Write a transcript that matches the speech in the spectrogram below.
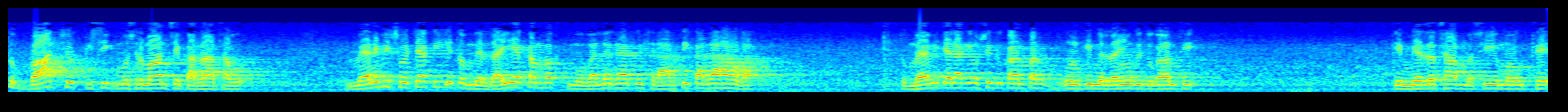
تو بات جو کسی مسلمان سے کر رہا تھا وہ۔ میں نے بھی سوچا کہ یہ تو مرزائی ہے، کم وقت مبلغ ہے، کوئی شرارتی کر رہا ہوگا۔ تو میں بھی چلا گیا اسی دکان پر، ان کی مرزائیوں کی دکان تھی کہ مرزا صاحب مسیح مئو تھے۔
